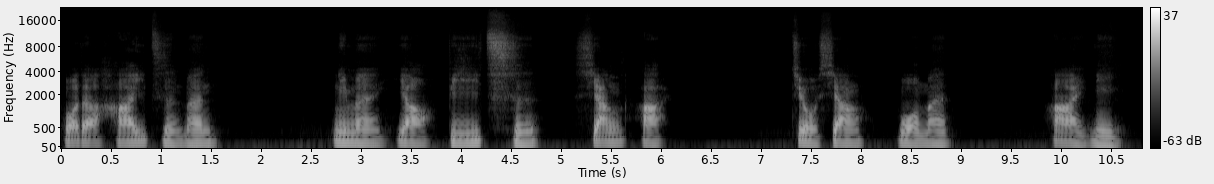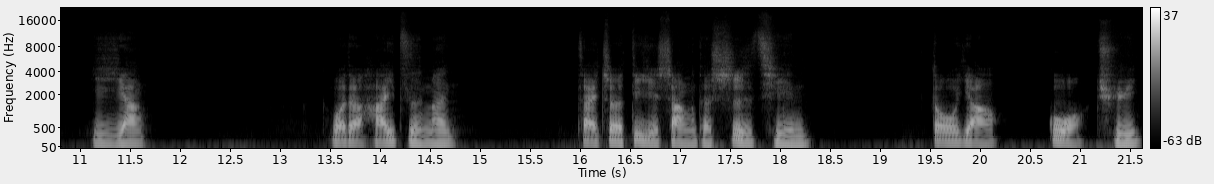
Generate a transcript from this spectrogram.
我的孩子们，你们要彼此相爱，就像我们爱你一样。我的孩子们，在这地上的事情都要过去，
